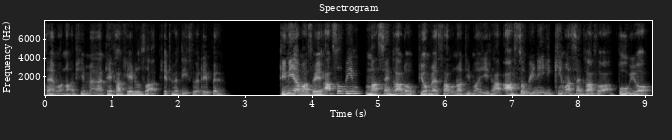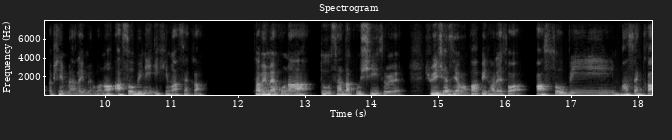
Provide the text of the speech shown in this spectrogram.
ဆန်ပေါ့နော်အဖြစ်မှန်ကဒေခခဲလို့ဆိုတာအဖြစ်ထွက်သည်ဆိုတဲ့အဓိပ္ပာယ် ဒီနေရာမှာဆိုရင် RSOP မဆန်ကာလို့ပြောမဲ့စာပေါ့နော်ဒီမှာရေးထား RSOP နီ ikima ဆန်ကာဆိုတာပို့ပြီးတော့အပြင်မှန်လိုက်မယ်ပေါ့နော် RSOP နီ ikima ဆန်ကာဒါပေမဲ့ခုနကသူစန်တကူရှိဆိုရက်ရွေးချက်စရာမှာပါပေးထားလဲဆိုတော့ RSOP မဆန်ကာ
